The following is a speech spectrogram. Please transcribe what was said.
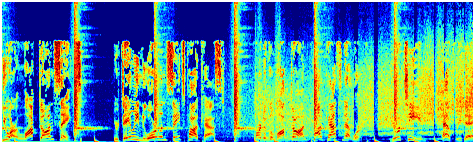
You are Locked On Saints, your daily New Orleans Saints podcast, part of the Locked On Podcast Network. Your team every day.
